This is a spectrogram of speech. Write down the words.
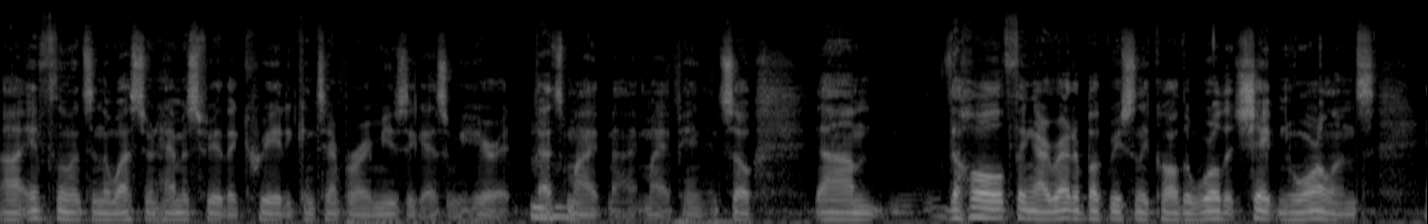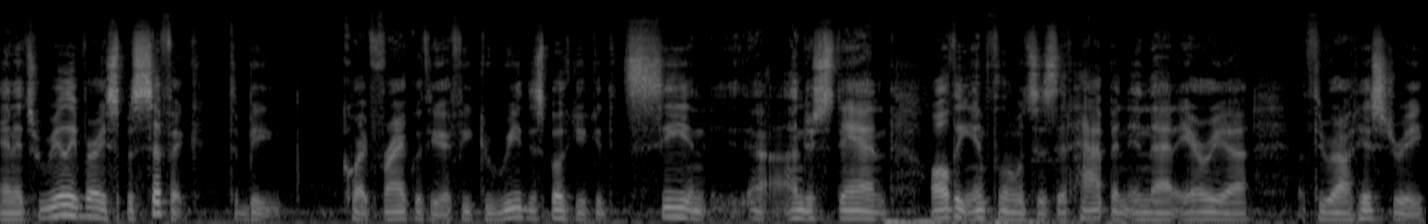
uh, influence in the Western Hemisphere that created contemporary music as we hear it. That's my, my, my opinion. So, um, the whole thing, I read a book recently called The World That Shaped New Orleans, and it's really very specific, to be quite frank with you. If you could read this book, you could see and uh, understand all the influences that happened in that area throughout history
